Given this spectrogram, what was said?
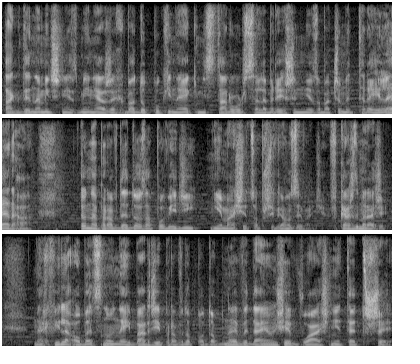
tak dynamicznie zmienia, że chyba dopóki na jakimś Star Wars Celebration nie zobaczymy trailera, to naprawdę do zapowiedzi nie ma się co przywiązywać. W każdym razie, na chwilę obecną najbardziej prawdopodobne wydają się właśnie te trzy.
